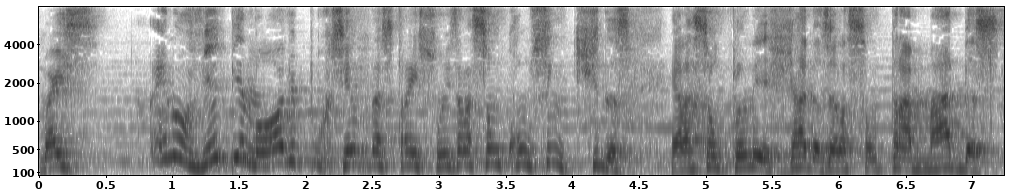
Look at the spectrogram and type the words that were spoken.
mas Aí 99% das traições elas são consentidas, elas são planejadas, elas são tramadas,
